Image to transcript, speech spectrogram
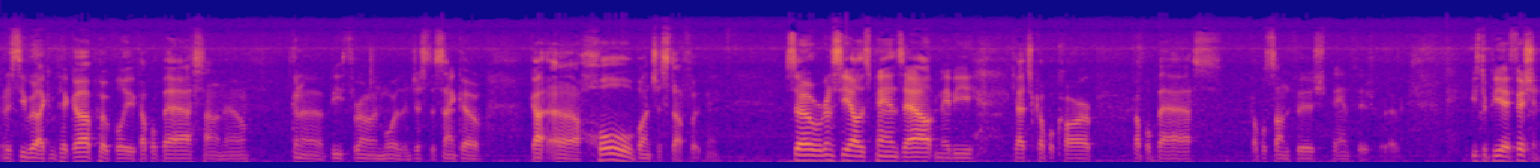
Gonna see what I can pick up, hopefully a couple bass, I don't know. Gonna be throwing more than just the Senko. Got a whole bunch of stuff with me. So we're gonna see how this pans out, maybe catch a couple carp, a couple bass, a couple sunfish, panfish, whatever. Eastern PA fishing.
